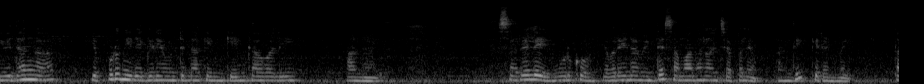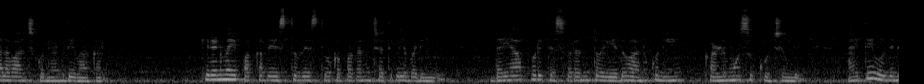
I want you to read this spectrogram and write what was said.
ఈ విధంగా ఎప్పుడు నీ దగ్గరే ఉంటే నాకు ఇంకేం కావాలి? అన్నాడు. సరేలే ఊరుకో. ఎవరైనా వింటే సమాధానాలు చెప్పలేం అంది కిరణ్మయి. తలవాల్చుకున్నాడు దివాకర్. కిరణ్మయి పక్క వేస్తూ వేస్తూ ఒక పగను చతికిలబడింది. దయాపూరిత స్వరంతో ఏదో అనుకుని కళ్ళు మూసు కూర్చుంది. అయితే వదిన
